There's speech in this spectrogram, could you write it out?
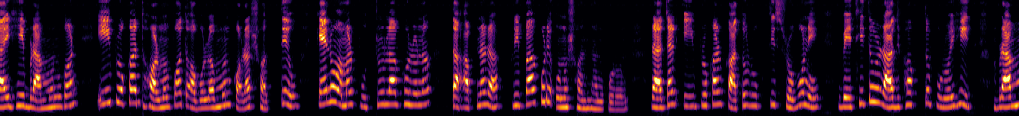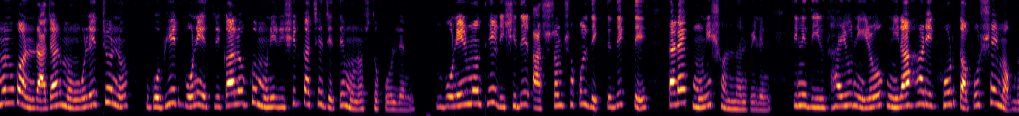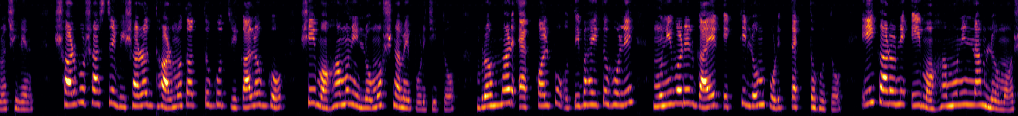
তাই হে ব্রাহ্মণগণ, এই প্রকার ধর্মপথ অবলম্বন করা সত্ত্বেও কেন আমার পুত্র লাভ হলো না? তা আপনারা কৃপা করে অনুসন্ধান করুন। রাজার এই প্রকার কাতর উক্তি শ্রবণে ব্যথিত রাজভক্ত পুরোহিত ব্রাহ্মণগণ রাজার মঙ্গলের জন্য গভীর বনে ত্রিকালজ্ঞ মুনি ঋষির কাছে যেতে মনস্থ করলেন। বনের মধ্যে ঋষিদের আশ্রম সকল দেখতে দেখতে তারা এক মুনির সন্ধান পেলেন। তিনি দীর্ঘায়ু, নিরোগ, নিরাহারে ঘোর তপস্যায় মগ্ন ছিলেন। সর্বশাস্ত্রে বিশারদ ধর্মতত্ত্বজ্ঞ, ত্রিকালজ্ঞ সেই মহামুনি লোমস নামে পরিচিত। ব্রহ্মার এক কল্প অতিবাহিত হলে মুনিবরের গায়ের একটি লোম পরিত্যক্ত হতো। এই কারণে এই মহামুনির নাম লোমস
